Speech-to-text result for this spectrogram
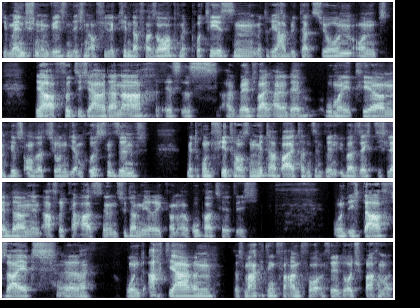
die Menschen, im Wesentlichen auch viele Kinder versorgt mit Prothesen, mit Rehabilitation. Und ja, 40 Jahre danach ist es weltweit eine der humanitären Hilfsorganisationen, die am größten sind. Mit rund 4000 Mitarbeitern sind wir in über 60 Ländern in Afrika, Asien, Südamerika und Europa tätig. Und ich darf seit äh, rund acht Jahren das Marketing verantworten für den deutschsprachigen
